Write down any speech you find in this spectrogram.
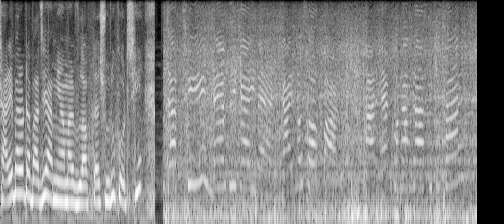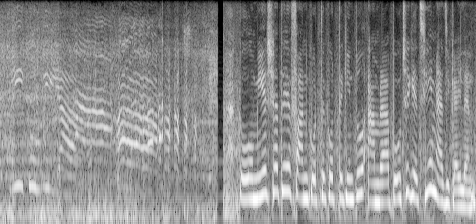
সাড়ে বারোটা বাজে আমি আমার ব্লগটা শুরু করছি। আর এখন আমরা আছি কোথায়? তো মেয়ের সাথে ফান করতে করতে কিন্তু আমরা পৌঁছে গেছি ম্যাজিক আইল্যান্ড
